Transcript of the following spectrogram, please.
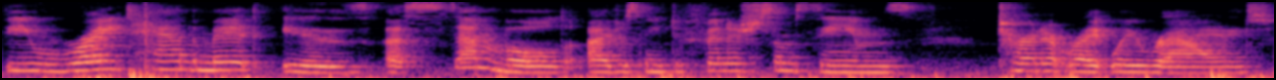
the right hand mitt is assembled. I just need to finish some seams, turn it right way round,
